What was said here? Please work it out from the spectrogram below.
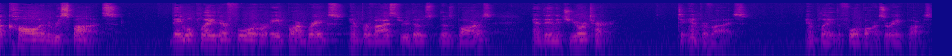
a call and response. They will play their four or eight bar breaks, improvise through those, those bars, and then it's your turn to improvise and play the four bars or eight bars.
